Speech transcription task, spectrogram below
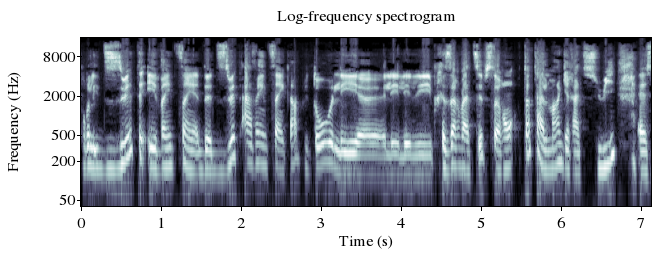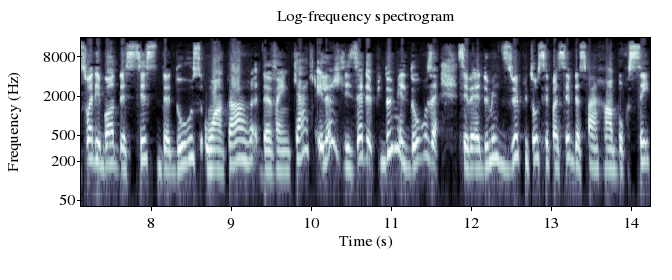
pour les 18 et 25, de 18 à 25 ans plutôt, les, les, les, les préservatifs seront totalement gratuits, soit des boîtes de 6, de 12 ou encore de 24. Et là, je disais depuis 2012, c'est 2018 euh, plutôt, c'est possible de se faire rembourser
